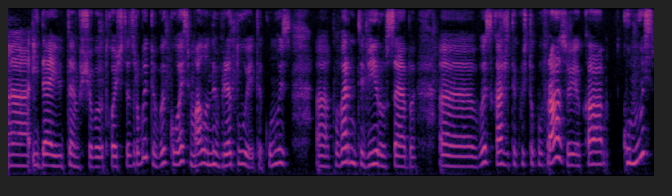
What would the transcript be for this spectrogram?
е, Ідеєю тим, що ви от хочете зробити, ви когось мало не врятуєте, комусь е, повернете віру в себе. Е, ви скажете якусь таку фразу, яка комусь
